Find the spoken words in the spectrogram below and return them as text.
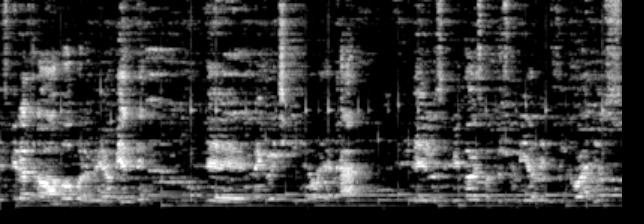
me inspira el trabajo por el medio ambiente. Eh, vengo de Chiquinquirá, Boyacá. Eh, los invito a Descortesanía 25 años.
